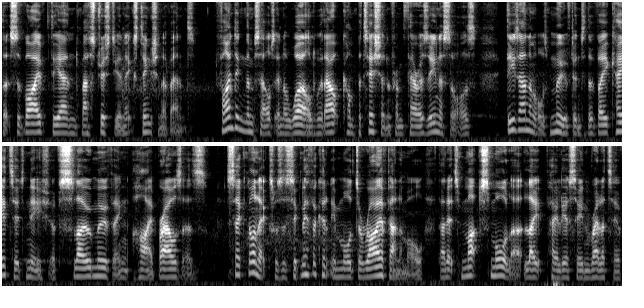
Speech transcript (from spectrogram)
that survived the end Maastrichtian extinction event. Finding themselves in a world without competition from therizinosaurs, these animals moved into the vacated niche of slow-moving high browsers. Segnonyx was a significantly more derived animal than its much smaller late Paleocene relative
